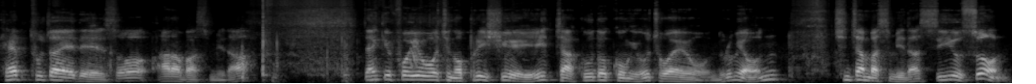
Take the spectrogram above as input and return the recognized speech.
캡 투자에 대해서 알아봤습니다. Thank you for your watching. Appreciate. 자, 구독, 공유, 좋아요 누르면 칭찬받습니다. See you soon.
